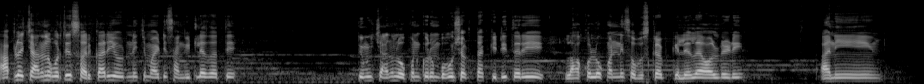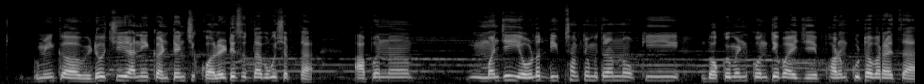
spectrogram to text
आपल्या चॅनलवरती सरकारी योजनेची माहिती सांगितली जाते. तुम्ही चॅनल ओपन करून बघू शकता. कितीतरी लाखो लोकांनी सबस्क्राईब केलेलं आहे ऑलरेडी आणि तुम्ही क व्हिडिओची आणि कंटेंटची क्वालिटीसुद्धा बघू शकता. आपण म्हणजे एवढं डीप सांगतो मित्रांनो की डॉक्युमेंट कोणते पाहिजे? फॉर्म कुठं भरायचा?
